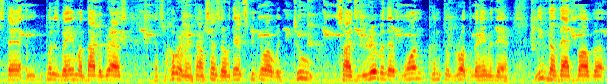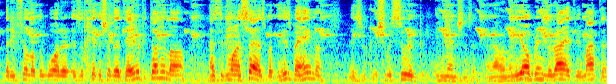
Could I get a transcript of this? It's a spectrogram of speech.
stand and put his behem on top of grass. That's what Mechuber Tom says that over there. It's speaking about with two sides of the river that one couldn't have brought the behemoth there. And even though that baba that he filled up the water is a chiddush of the Teir Ketanillah, as the Gemara says, but his behemoth is Shabbat he mentions it. And Rabbi Leo brings a riot to matter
